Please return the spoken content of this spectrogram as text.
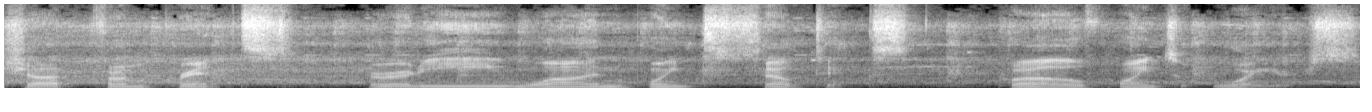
shot from Prince. 31 points Celtics. 12 points Warriors.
